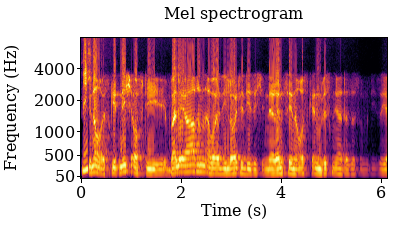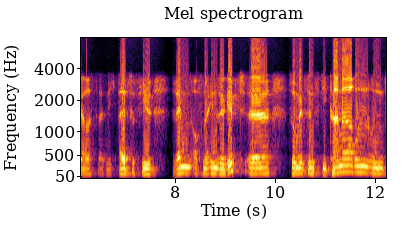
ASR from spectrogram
Nicht? Genau, es geht nicht auf die Balearen, aber die Leute, die sich in der Rennszene auskennen, wissen ja, dass es um diese Jahreszeit nicht allzu viel Rennen auf einer Insel gibt. Äh, somit sind es die Kanaren und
